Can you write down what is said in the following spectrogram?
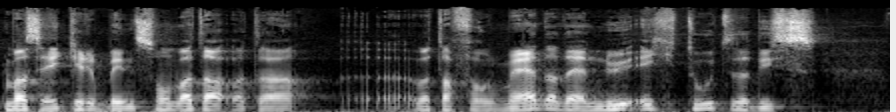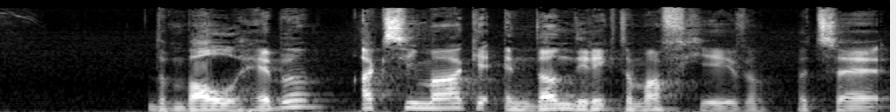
maar zeker Benson, wat dat, wat, dat, eh, wat dat voor mij dat hij nu echt doet, dat is de bal hebben, actie maken en dan direct hem afgeven. Het zij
